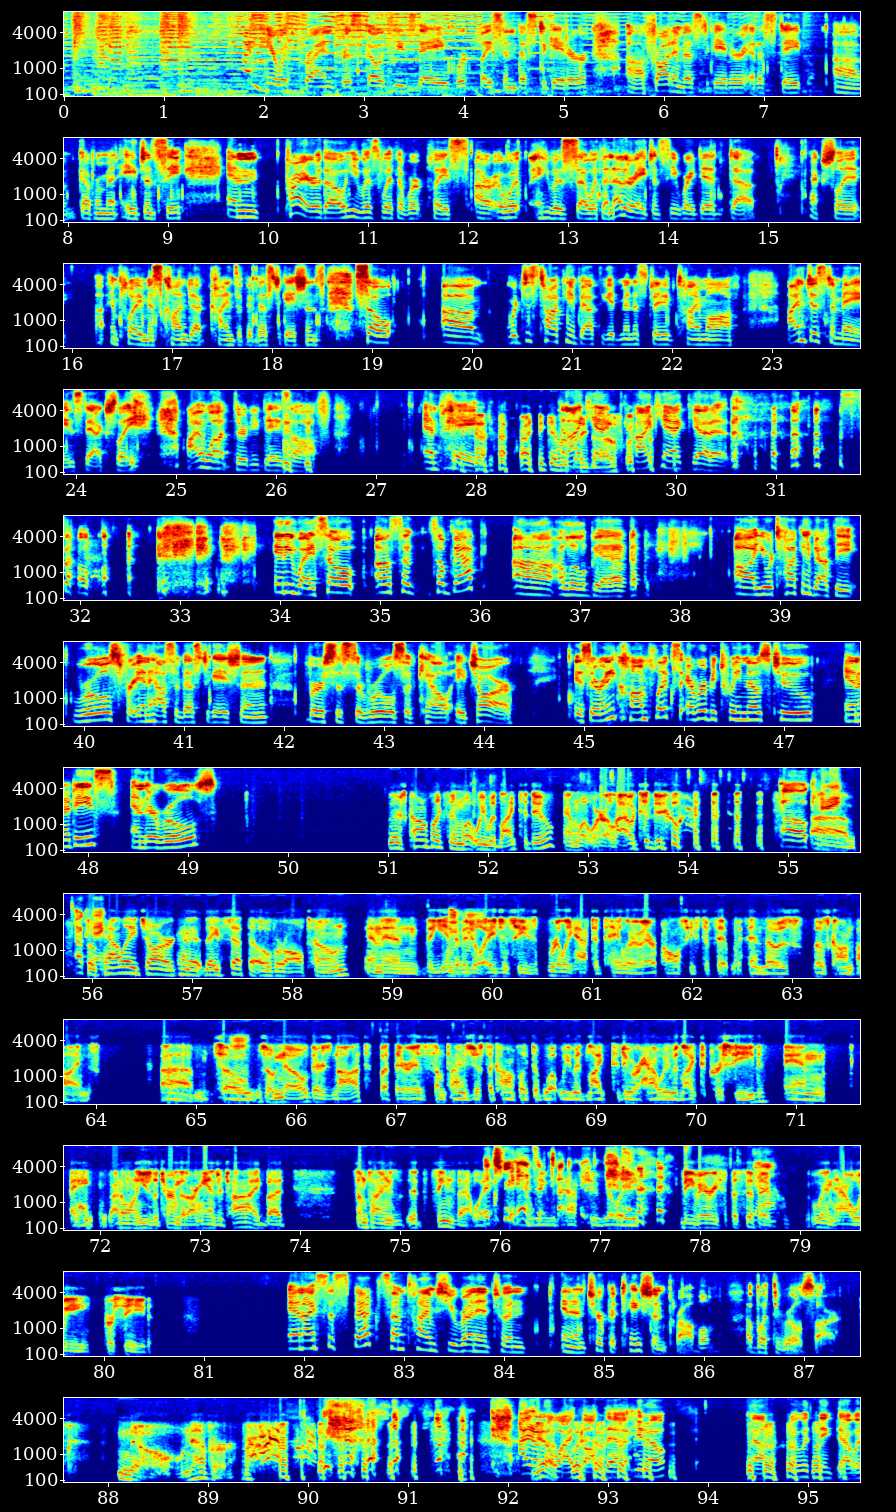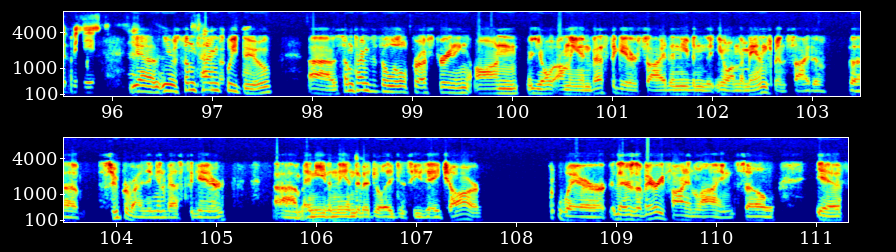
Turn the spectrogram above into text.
Here with Brian Briscoe. He's a workplace investigator, uh, fraud investigator at a state uh, government agency. And prior, though, he was with a workplace, or he was uh, with another agency where he did uh, actually uh, employee misconduct kinds of investigations. So, um, we're just talking about the administrative time off. I'm just amazed, actually. I want 30 days off and paid. I think everybody I can't, does. I can't get it. so anyway, so uh, so so back uh, a little bit. Uh, you were talking about the rules for in-house investigation versus the rules of Cal HR. Is there any conflicts ever between those two entities and their rules? There's conflicts in what we would like to do and what we're allowed to do. Oh, okay. Um, okay. So Cal HR kind of they set the overall tone, and then the individual Mm-hmm. agencies really have to tailor their policies to fit within those those confines. Um, so Mm-hmm. so no, there's not, but there is sometimes just a conflict of what we would like to do or how we would like to proceed. And I, I don't want to use the term that our hands are tied, but sometimes it seems that way. We would have to really be very specific in how we proceed. And I suspect sometimes you run into an, an interpretation problem of what the rules are. No, never. I don't Yes. know why I thought that, you know? Yeah, I would think that would be. yeah, you know, sometimes kind of we do. Uh, sometimes it's a little frustrating on you know on the investigator side and even the, you know on the management side of the supervising investigator um, and even the individual agency's HR, where there's a very fine line. So if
